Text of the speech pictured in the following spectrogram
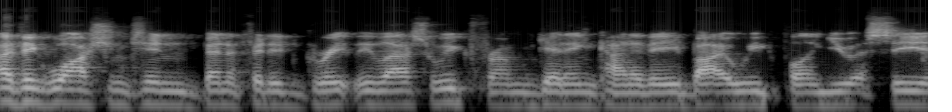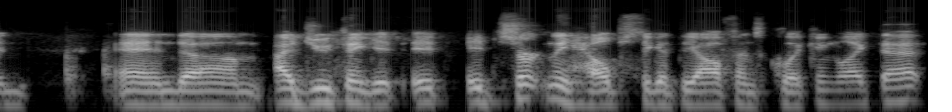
I think Washington benefited greatly last week from getting kind of a bye week playing USC, and and um, I do think it, it it certainly helps to get the offense clicking like that.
